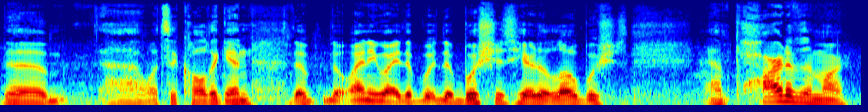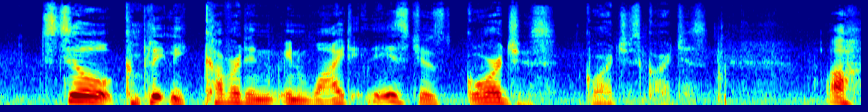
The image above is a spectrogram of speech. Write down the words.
the uh, what's it called again? The, the, anyway, the the bushes here, the low bushes, and part of them are still completely covered in, in white. It is just gorgeous, gorgeous, gorgeous. Oh,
